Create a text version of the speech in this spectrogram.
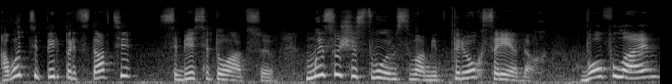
А вот теперь представьте себе ситуацию. Мы существуем с вами в трех средах. В офлайн,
